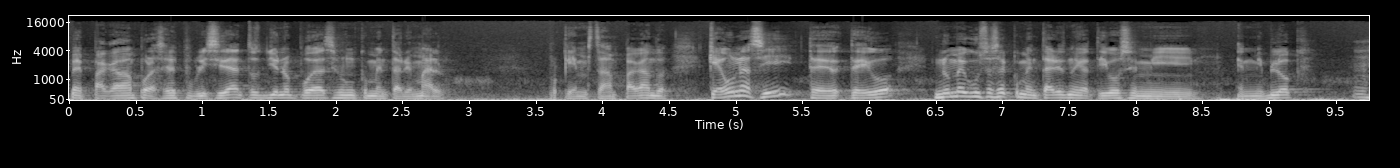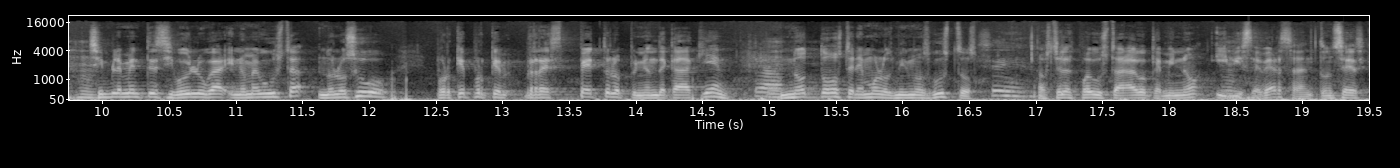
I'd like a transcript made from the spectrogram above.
me pagaban por hacer publicidad, entonces yo no podía hacer un comentario malo, porque me estaban pagando. Que aún así, te, te digo, no me gusta hacer comentarios negativos en mi, en mi blog. Simplemente si voy a un lugar y no me gusta, no lo subo. ¿Por qué? Porque respeto la opinión de cada quien. Claro. No todos tenemos los mismos gustos. Sí. A usted les puede gustar algo que a mí no y viceversa. Entonces,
